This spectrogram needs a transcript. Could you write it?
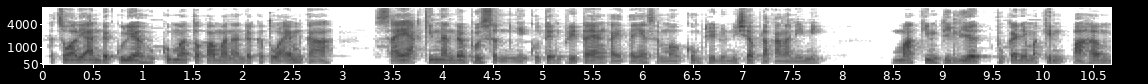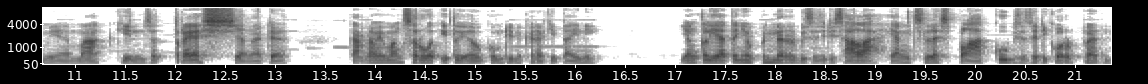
Kecuali Anda kuliah hukum atau paman Anda ketua MK, saya yakin Anda bosen ngikutin berita yang kaitannya sama hukum di Indonesia belakangan ini. Makin dilihat bukannya makin paham ya, makin stres yang ada. Karena memang seruat itu ya hukum di negara kita ini. Yang kelihatannya benar bisa jadi salah, yang jelas pelaku bisa jadi korban.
